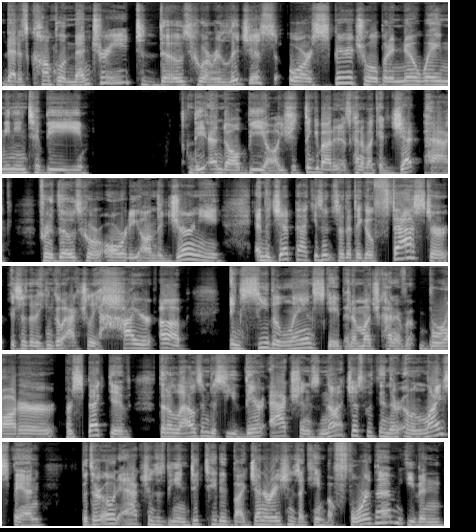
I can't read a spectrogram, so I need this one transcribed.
that is complementary to those who are religious or spiritual, but in no way meaning to be the end all be all. You should think about it as kind of like a jetpack for those who are already on the journey. And the jetpack isn't so that they go faster, it's so that they can go actually higher up and see the landscape in a much kind of broader perspective that allows them to see their actions, not just within their own lifespan, but their own actions as being dictated by generations that came before them, even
